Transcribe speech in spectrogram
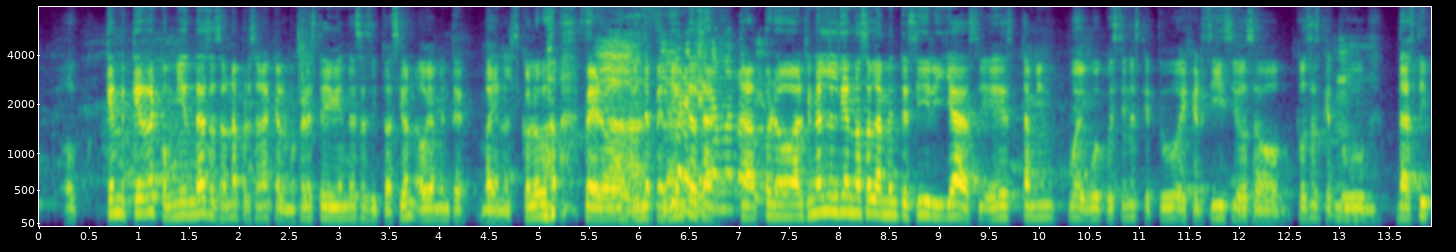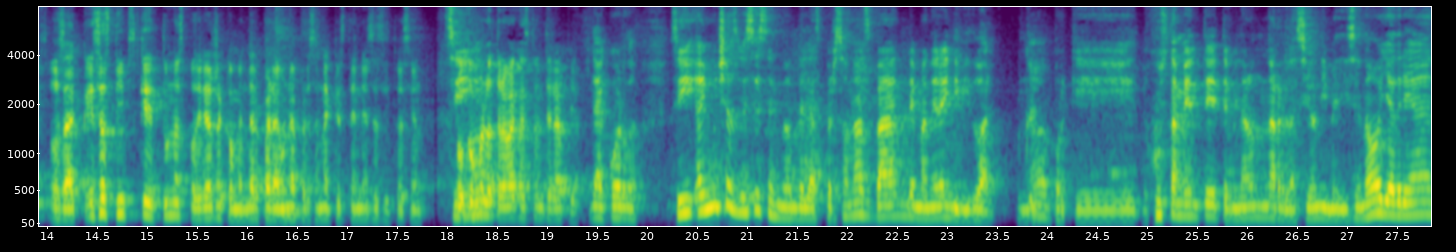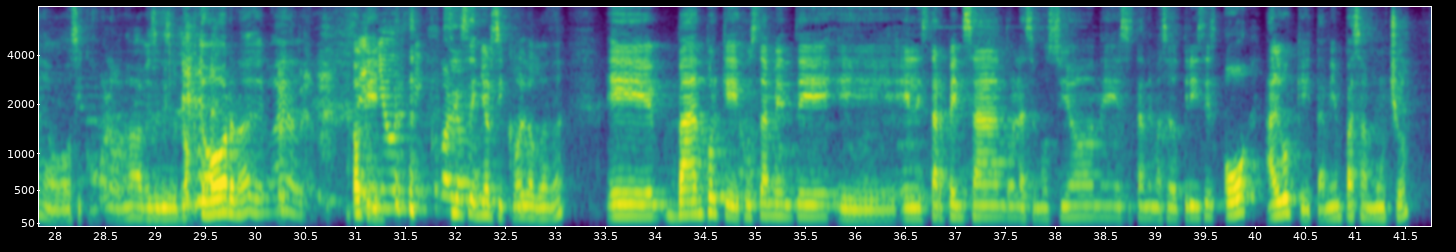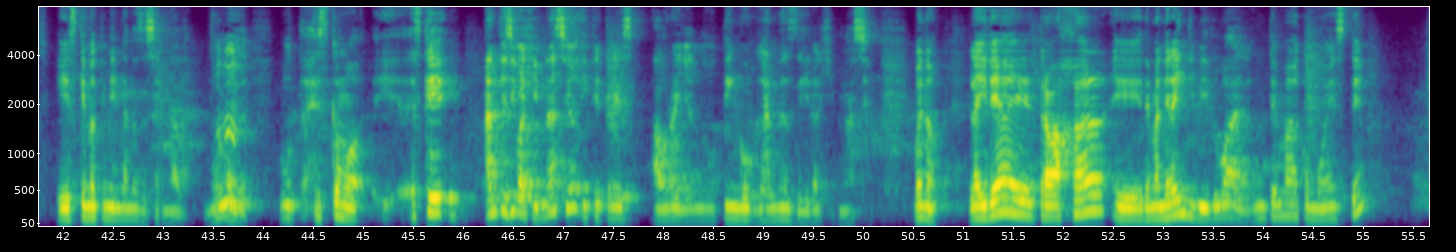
¿qué, qué recomiendas? O sea, una persona que a lo mejor esté viviendo esa situación, obviamente vayan al psicólogo, pero Sí, independiente, para o sea, sea pero al final del día no solamente es ir y ya, sí, es también cu- cu- cuestiones que tú, ejercicios o cosas que tú Mm. das tips, o sea, esos tips que tú nos podrías recomendar para una persona que esté en esa situación. Sí. ¿O cómo lo trabajas tú en terapia? De acuerdo. Sí, hay muchas veces en donde las personas van de manera individual, ¿no? Porque justamente terminaron una relación y me dicen, oye Adrián, o psicólogo, ¿no? A veces dicen, doctor, ¿no? Bueno, ok. Señor psicólogo. Sí, señor psicólogo, ¿no? Eh, van porque justamente eh, el estar pensando, las emociones están demasiado tristes o algo que también pasa mucho es que no tienen ganas de hacer nada, ¿no? Ujú. Puta, Es como, es que antes iba al gimnasio y ¿qué crees? Ahora ya no tengo ganas de ir al gimnasio. Bueno, la idea es trabajar eh, de manera individual un tema como este.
